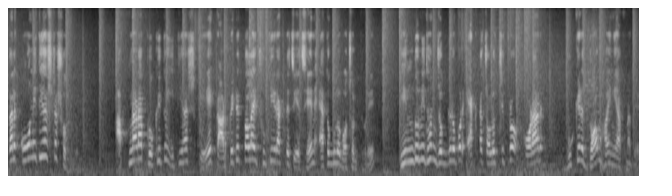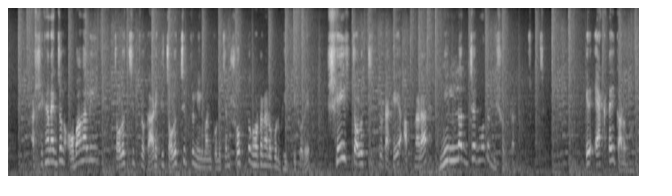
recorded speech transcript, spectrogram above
তাহলে কোন ইতিহাসটা সত্য? আপনারা প্রকৃত ইতিহাসকে কার্পেটের তলায় ঢুকিয়ে রাখতে চেয়েছেন এতগুলো বছর ধরে হিন্দু নিধন যজ্ঞের ওপর একটা চলচ্চিত্র করার বুকের দম হয়নি আপনাদের। আর সেখানে একজন অবাঙালি চলচ্চিত্রকার একটি চলচ্চিত্র নির্মাণ করেছেন, সত্য ঘটনার উপর ভিত্তি করে। সেই চলচ্চিত্রটাকে আপনারা নির্লজ্জের মতো দিয়ে চলেছেন। এর একটাই কারণ হতে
